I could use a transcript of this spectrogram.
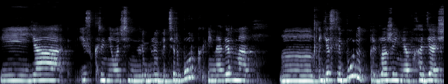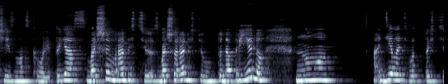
И я искренне очень люблю Петербург. И, наверное, если будут предложения, входящие из Москвы, то я с большим радостью, с большой радостью туда приеду. Но делать вот, то есть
